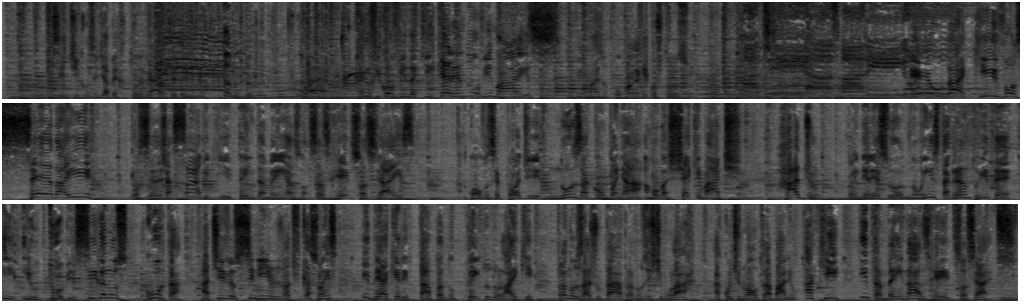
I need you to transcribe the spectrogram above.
Esse digozinho de abertura, caro Pedrinho. Não é? Aí eu fico ouvindo aqui, querendo ouvir mais. Ouvir mais um pouco. Olha que gostoso. Eu daqui, você daí. Você já sabe que tem também as nossas redes sociais, a qual você pode nos acompanhar, arroba checkmate rádio, o endereço no Instagram, Twitter e YouTube. Siga-nos, curta, ative o sininho de notificações e dê aquele tapa no peito do like para nos ajudar, para nos estimular a continuar o trabalho aqui e também nas redes sociais.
